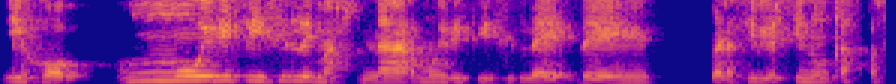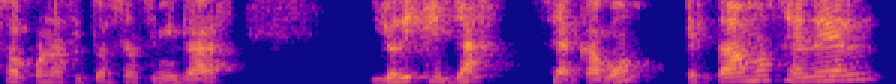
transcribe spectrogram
hijo, muy difícil de imaginar, muy difícil de, percibir si nunca has pasado por una situación similar. Yo dije, ya, se acabó. Estábamos en el,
